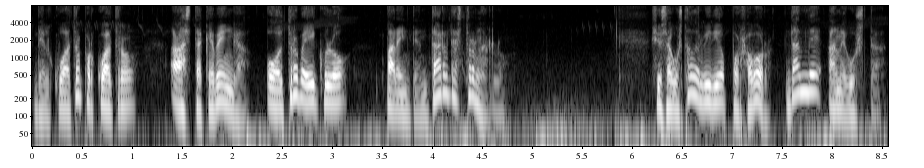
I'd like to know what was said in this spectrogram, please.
del 4x4 hasta que venga otro vehículo para intentar destronarlo. Si os ha gustado el vídeo, por favor, dadle a me gusta,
